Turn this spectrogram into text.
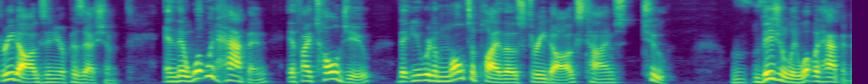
Three dogs in your possession. And then what would happen if I told you that you were to multiply those three dogs times two? Visually, what would happen?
